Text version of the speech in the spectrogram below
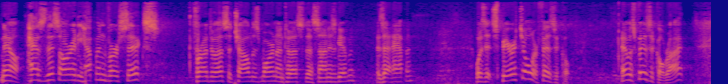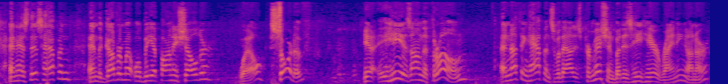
Now, has this already happened? Verse 6 For unto us a child is born, unto us the son is given. Has that happened? Was it spiritual or physical? It was physical, right? And has this happened and the government will be upon his shoulder? Well, sort of. You know, he is on the throne and nothing happens without his permission, but is he here reigning on earth?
